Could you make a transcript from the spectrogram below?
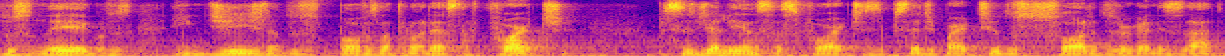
dos negros, indígenas, dos povos da floresta forte precisa de alianças fortes e precisa de partidos sólidos, organizados,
